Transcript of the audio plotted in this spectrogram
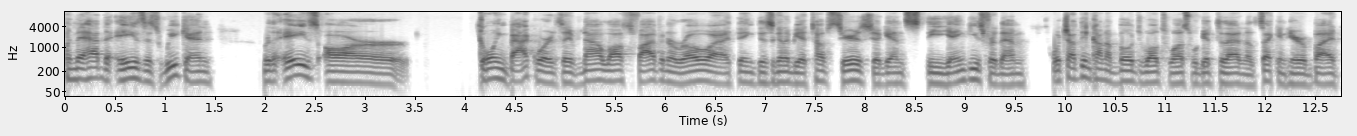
and they have the A's this weekend, where the A's are going backwards. They've now lost five in a row. I think this is going to be a tough series against the Yankees for them, which I think kind of bodes well to us. We'll get to that in a second here, but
